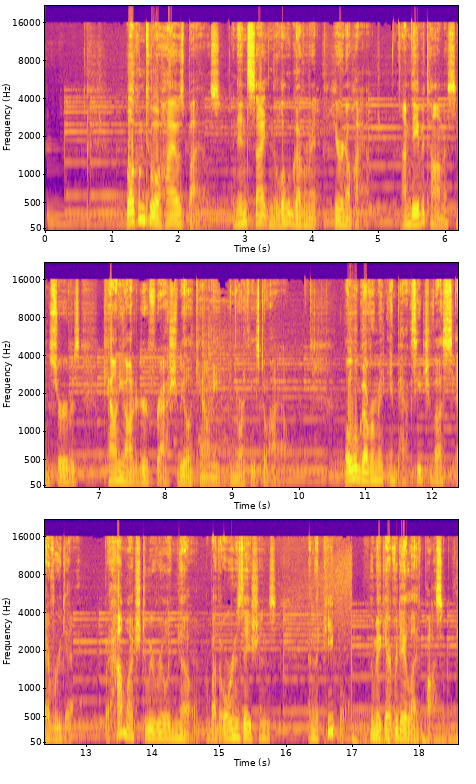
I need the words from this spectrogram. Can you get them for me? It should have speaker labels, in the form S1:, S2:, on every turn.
S1: Welcome to Ohio's Bios, an insight into local government here in Ohio. I'm David Thomas and serve as County Auditor for Ashtabula County in Northeast Ohio. Local government impacts each of us every day, but how much do we really know about the organizations and the people who make everyday life possible?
